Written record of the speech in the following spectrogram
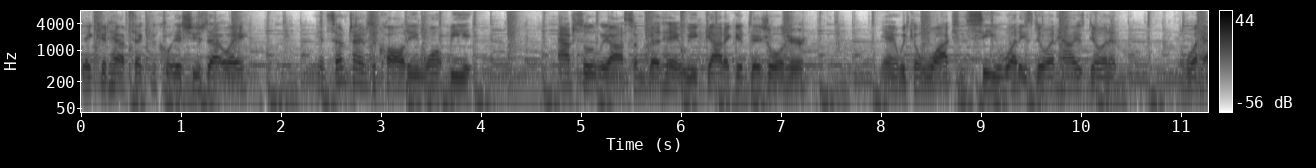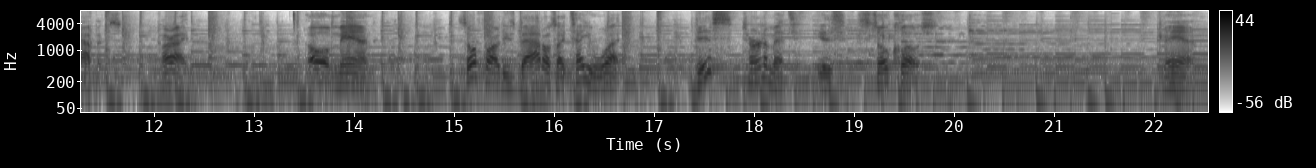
they could have technical issues that way. And sometimes the quality won't be absolutely awesome, but hey, we got a good visual here, and we can watch and see what he's doing, how he's doing it, and what happens. All right. Oh man, so far these battles, I tell you what, this tournament is so close. Man.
